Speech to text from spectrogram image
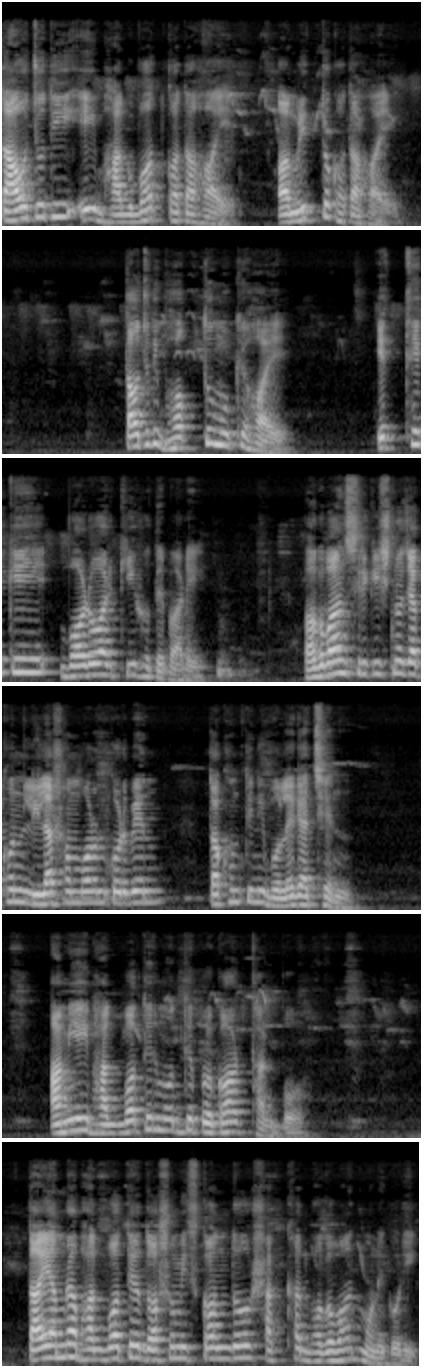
তাও যদি এই ভাগবত কথা হয়, অমৃত কথা হয় তাও যদি ভক্ত মুখে হয়, এর থেকে বড় আর কি হতে পারে? ভগবান শ্রীকৃষ্ণ যখন লীলা সম্বরণ করবেন, তখন তিনি বলে গেছেন, আমি এই ভাগবতের মধ্যে প্রকট থাকব। তাই আমরা ভাগবতের দশম স্কন্দ সাক্ষাৎ ভগবান মনে করি।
